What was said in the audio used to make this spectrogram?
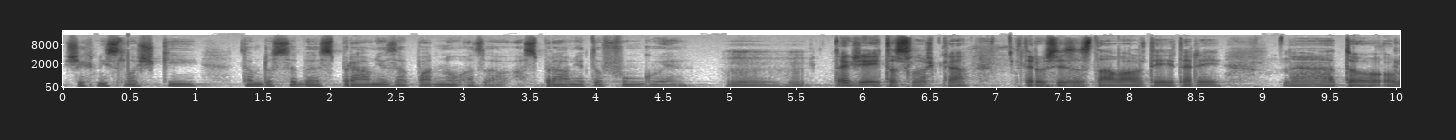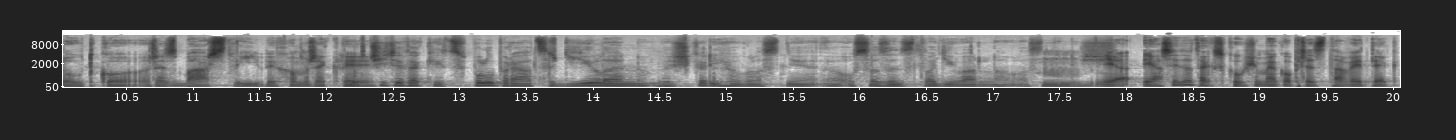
všechny složky tam do sebe správně zapadnou a, za, a správně to funguje. Mm-hmm. Takže i ta složka, kterou si zastával ty, tedy to loutko řezbářství, bychom řekli. Určitě taky. Spolupráce dílen veškerého vlastně eh, osazenstva divadla. Vlastně. Hmm. Já, já si to tak zkouším jako představit, jak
